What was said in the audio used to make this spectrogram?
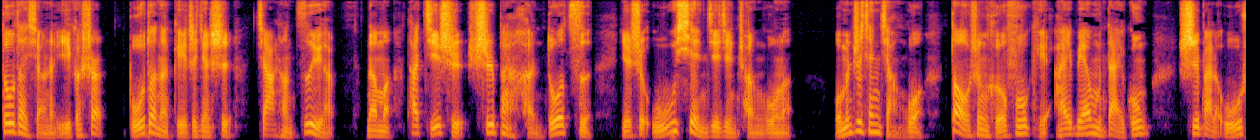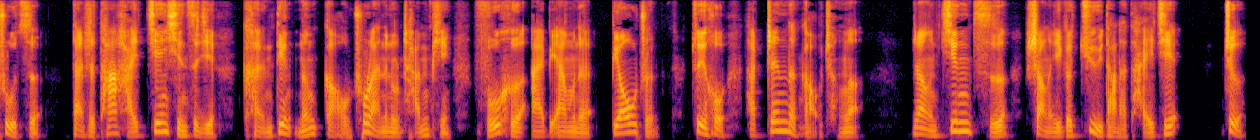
都在想着一个事儿，不断的给这件事加上资源。那么他即使失败很多次，也是无限接近成功了。我们之前讲过，稻盛和夫给 IBM 代工失败了无数次，但是他还坚信自己肯定能搞出来那种产品符合 IBM 的标准。最后他真的搞成了，让京瓷上了一个巨大的台阶。这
